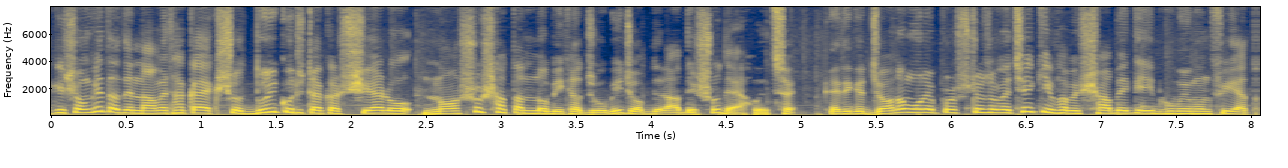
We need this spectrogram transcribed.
একই সঙ্গে তাদের নামে থাকা একশো দুই কোটি টাকার শেয়ার ও নশো সাতান্ন বিঘা জমি জব্দের আদেশও দেওয়া হয়েছে। এদিকে জনমনে প্রশ্ন জমেছে কীভাবে সাবেক এই ভূমিমন্ত্রী এত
